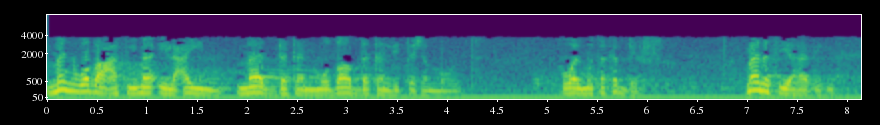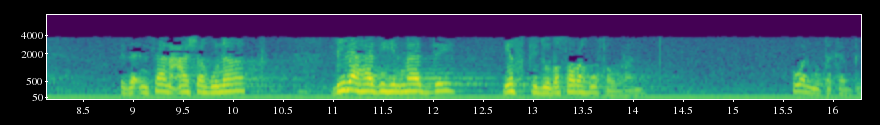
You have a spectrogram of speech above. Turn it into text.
من وضع في ماء العين مادة مضادة للتجمد؟ هو المتكبر. ما نسي هذه؟ إذا إنسان عاش هناك بلا هذه المادة يفقد بصره فورا. هو المتكبر.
